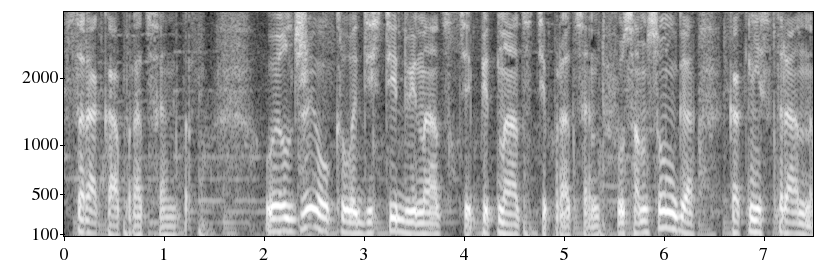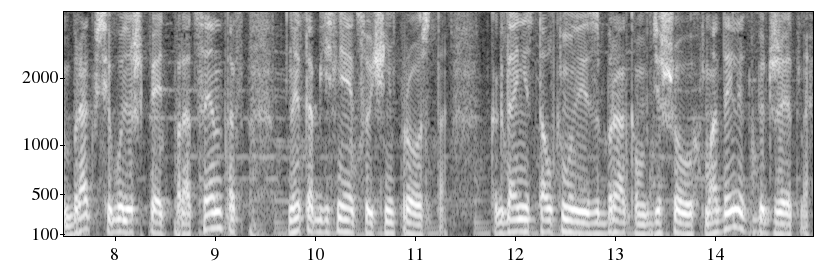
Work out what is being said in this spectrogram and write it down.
40%. У LG около 10, 12, 15%. У Samsung, как ни странно, брак всего лишь 5%, но это объясняется очень просто. Когда они столкнулись с браком в дешевых моделях бюджетных,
